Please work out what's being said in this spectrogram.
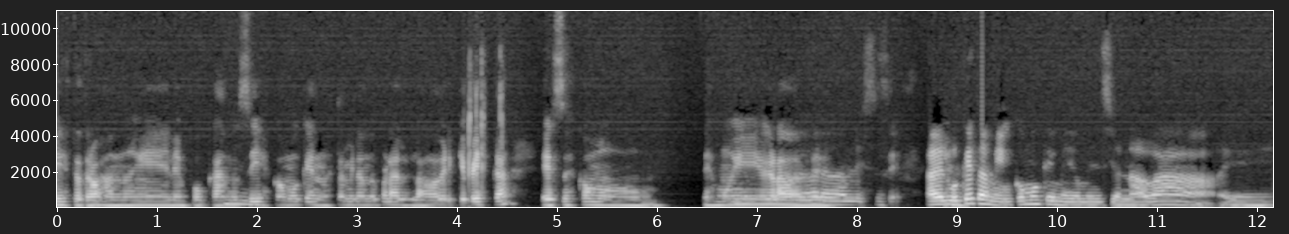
que está trabajando en él, enfocándose, y Mm. es como que no está mirando para los lados a ver qué pesca, eso es como, es muy Muy agradable. agradable, sí. Sí. Algo Ujú. que también como que medio mencionaba, eh,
